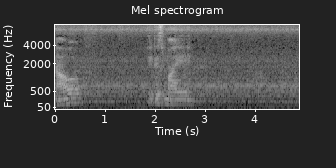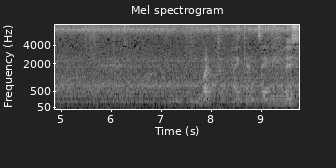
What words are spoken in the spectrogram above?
now it is my but I can say in English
